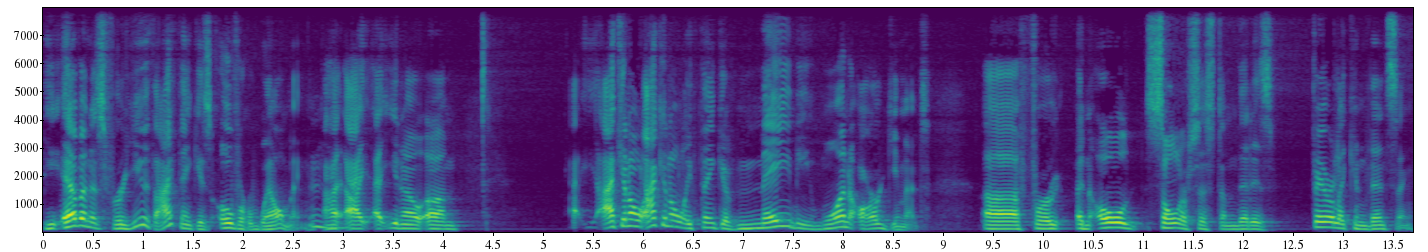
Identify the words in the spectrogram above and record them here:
the evidence for youth, I think, is overwhelming. Mm-hmm. I, I, you know, um, I, I, can only, I can only think of maybe one argument uh, for an old solar system that is fairly convincing,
